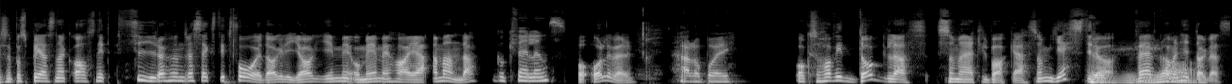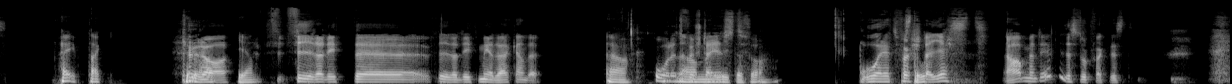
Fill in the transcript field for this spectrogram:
Du lyssnar på Spelsnack avsnitt 462. Idag är det jag Jimmy och med mig har jag Amanda God kvällens. och Oliver. Hallå på er. Och så har vi Douglas som är tillbaka som gäst idag. Hurra. Välkommen hit Douglas. Hej, tack. Hurra. Igen. Fira ditt, eh, fira ditt medverkande. Ja, Årets ja, första gäst. Lite så. Årets första Stort. gäst. Ja men det är lite stort faktiskt.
